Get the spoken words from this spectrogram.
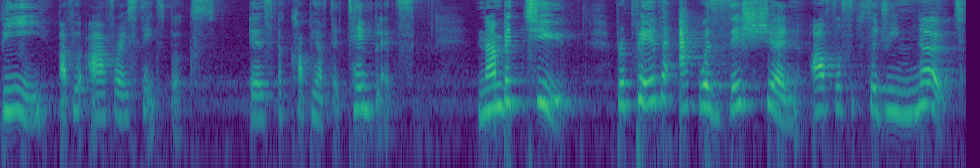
B of your IFRS textbooks is a copy of the templates. Number two, prepare the acquisition of the subsidiary note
